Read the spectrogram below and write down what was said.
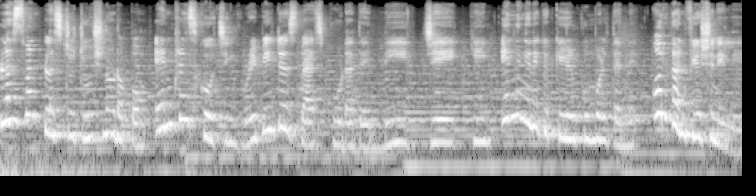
പ്ലസ് വൺ പ്ലസ് ടു ട്യൂഷനോടൊപ്പം എൻട്രൻസ് കോച്ചിങ് റിപ്പീറ്റേഴ്സ് ബാച്ച് കൂടാതെ നീ ജെ കിം എന്നിങ്ങനെയൊക്കെ കേൾക്കുമ്പോൾ തന്നെ ഒരു കൺഫ്യൂഷൻ ഇല്ലേ?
